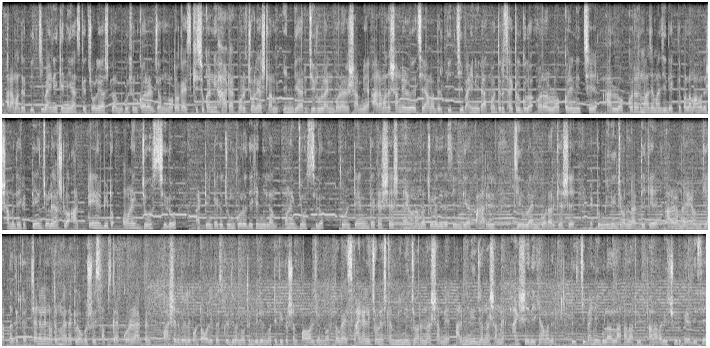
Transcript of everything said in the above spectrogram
আর আমাদের পিচ্চি বাহিনীকে নিয়ে আজকে চলে আসলাম গোসল করার জন্য। তো গাইস কিছুখানি হাঁটার পরে চলে আসলাম ইন্ডিয়ার জিরো লাইন বর্ডারের সামনে। আর আমাদের সামনে রয়েছে আমাদের পিচ্ছি বাহিনীরা। ওদের সাইকেলগুলো ওরা লক করে নিচ্ছে। আর লক করার মাঝামাঝি দেখতে পেলাম আমাদের সামনে দেখে ট্রেন চলে আসলো। আর ট্রেনের ভিউটা অনেক জোশ ছিল। আর ট্রেনটাকে জুম করে দেখে নিলাম, অনেক জোশ ছিল। তো ট্রেন দেখা শেষ, এখন আমরা চলে যেতেছি ইন্ডিয়ার পাহাড়ের জিরো লাইন বর্ডার গেসে একটু মিনি ঝর্ণার দিকে। আর আমরা এখন গিয়ে আপনাদেরকে চ্যানেলে নতুন হয়ে থাকলে অবশ্যই সাবস্ক্রাইব করে রাখবেন। পাশের বেল আইকনটা অলি প্রেস করে দিবেন নতুন ভিডিওর নোটিফিকেশন পাওয়ার জন্য। তো গাইস ফাইনালি চলে আসলাম মিনি ঝর্ণার সামনে। আর মিনি ঝর্ণার সামনে আইসে দেখে আমাদের পিচ্চি বাহিনীগুলো লাফালাফি, ফালাফালি শুরু করে দিছে।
